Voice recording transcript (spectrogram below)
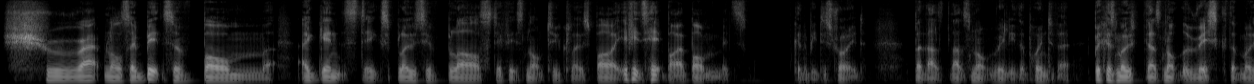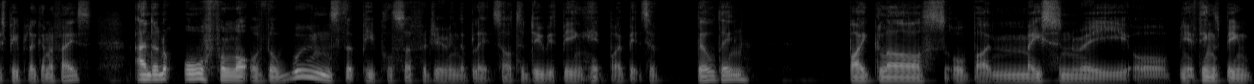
shrapnel, so bits of bomb against explosive blast if it's not too close by. If it's hit by a bomb, it's going to be destroyed but that's that's not really the point of it because most that's not the risk that most people are going to face. And an awful lot of the wounds that people suffer during the blitz are to do with being hit by bits of building by glass or by masonry or you know things being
